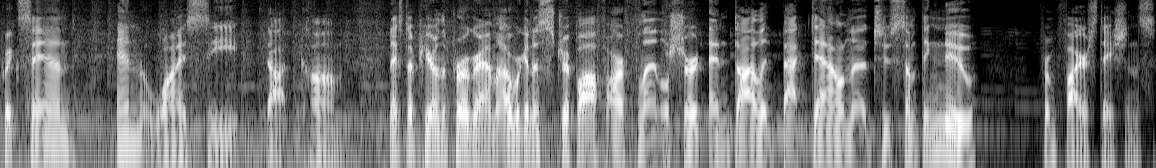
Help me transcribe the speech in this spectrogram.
quicksandnyc.com. Next up here on the program, uh, we're going to strip off our flannel shirt and dial it back down uh, to something new from Fire Stations.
